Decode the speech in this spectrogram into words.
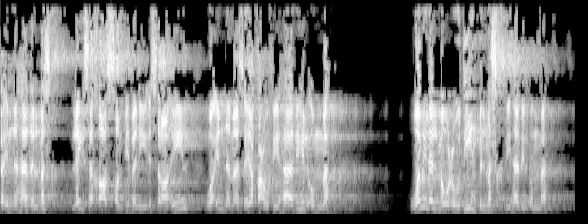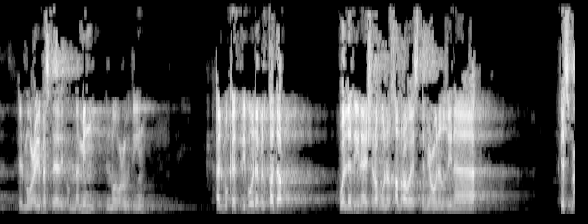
فإن هذا المسخ ليس خاصا ببني إسرائيل وإنما سيقع في هذه الأمة. ومن الموعودين بالمسخ في هذه الأمة الموعودين بالمسخ في هذه الأمة من الموعودين المكذبون بالقدر والذين يشربون الخمر ويستمعون الغناء. اسمع.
